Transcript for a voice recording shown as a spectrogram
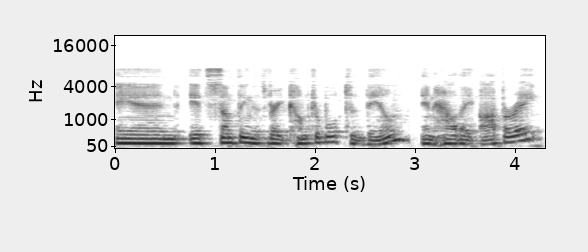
And it's something that's very comfortable to them in how they operate.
